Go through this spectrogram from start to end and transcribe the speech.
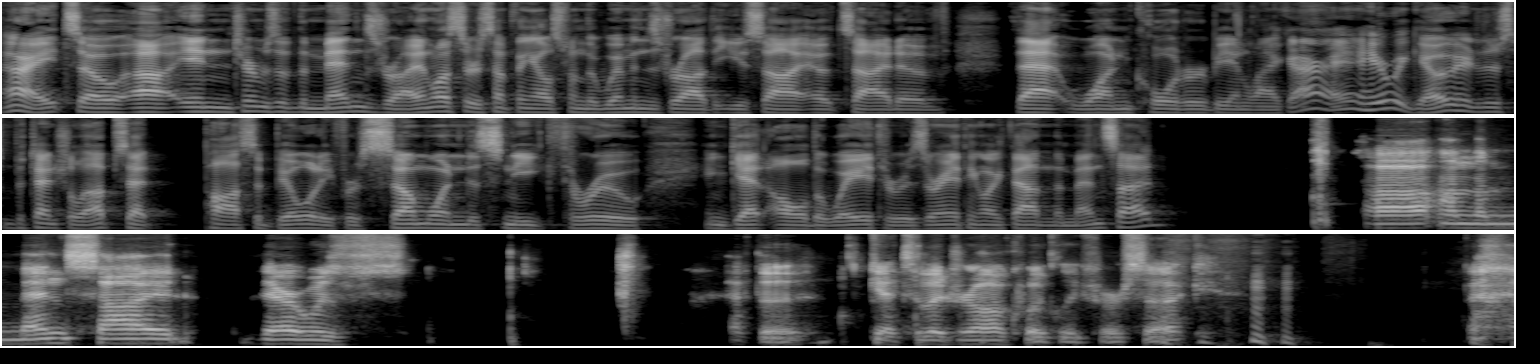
All right. So, uh, in terms of the men's draw, unless there's something else from the women's draw that you saw outside of that one quarter being like, all right, here we go. There's some potential upset possibility for someone to sneak through and get all the way through. Is there anything like that on the men's side? Uh, on the men's side, there was. I have to get to the draw quickly for a sec.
